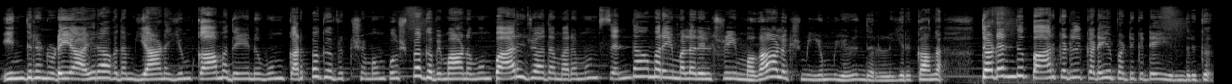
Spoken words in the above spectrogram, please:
இந்திரனுடைய ஐராவதம் யானையும் காமதேனுவும் கற்பக விருட்சமும் புஷ்பக விமானமும் பாரிஜாத மரமும் செந்தாமரை மலரில் ஸ்ரீ மகாலட்சுமியும் எழுந்தருள் இருக்காங்க தொடர்ந்து பார்க்கடல் கடையப்பட்டுக்கிட்டே இருந்திருக்கு.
